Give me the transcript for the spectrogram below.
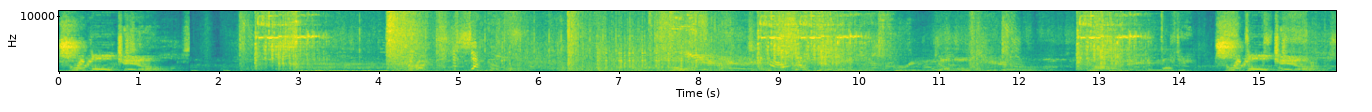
Triple kill! Triple kill!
